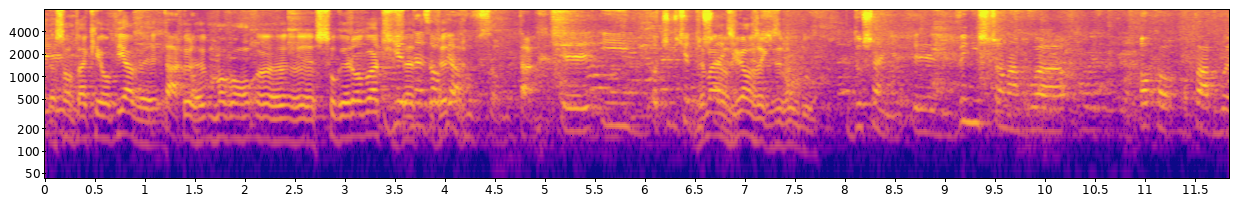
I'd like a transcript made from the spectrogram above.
y, To są takie objawy, Tak. które mogą e, sugerować, jedne że, z że, objawów są, tak. I oczywiście że duszenie. mają związek z voodoo. duszenie. Wyniszczona była, oko opadłe.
